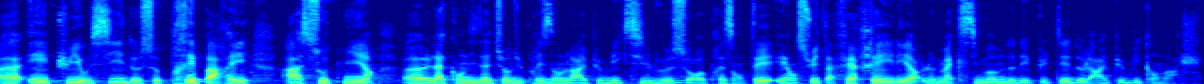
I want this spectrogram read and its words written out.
euh, et puis aussi de se préparer à soutenir euh, la candidature du président de la République s'il veut se représenter, et ensuite à faire réélire le maximum de députés de la République en marche.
